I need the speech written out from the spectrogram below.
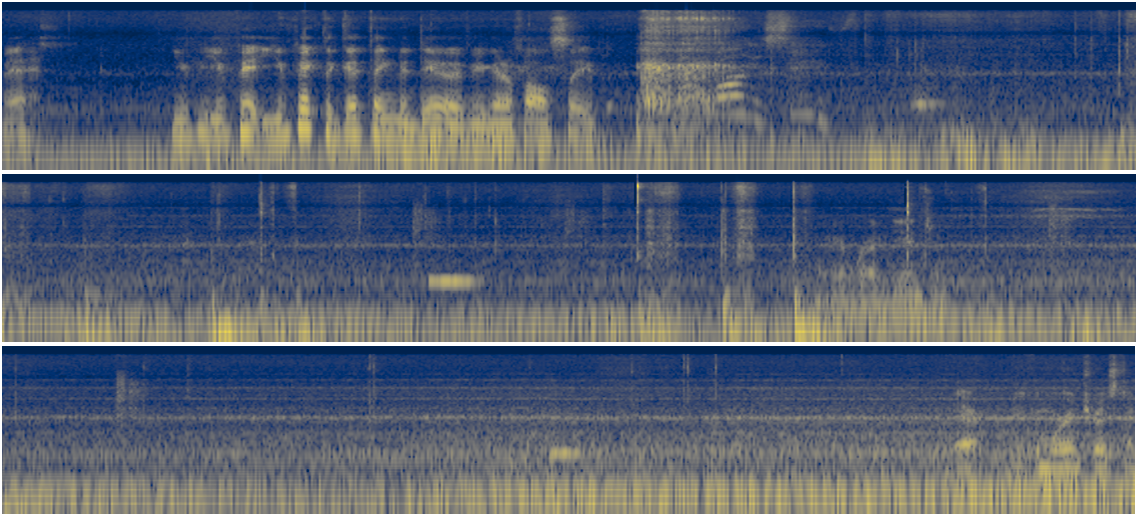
Man, you you pick you picked a good thing to do if you're gonna fall asleep. Fall asleep. I'm gonna ride the engine. There, make it more interesting.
